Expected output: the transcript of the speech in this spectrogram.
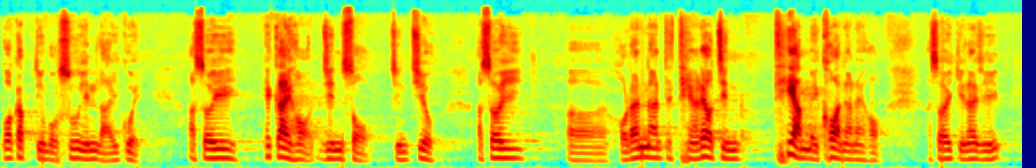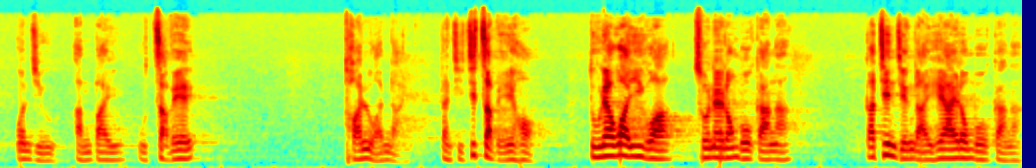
我甲张牧师因来过，啊，所以迄届吼人数真少，啊，所以呃，互咱啊听了真忝的款安尼吼。啊，所以今仔日，阮就安排有十个团员来，但是即十个吼，除了我以外，剩的拢无共啊。甲进前来遐个拢无共啊，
